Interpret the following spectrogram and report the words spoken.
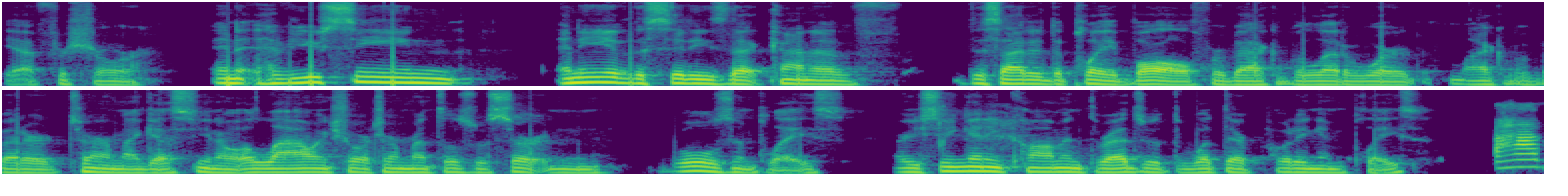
Yeah, for sure. And have you seen any of the cities that kind of decided to play ball for lack of a better word, lack of a better term, I guess, you know, allowing short-term rentals with certain rules in place. Are you seeing any common threads with what they're putting in place? Um,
